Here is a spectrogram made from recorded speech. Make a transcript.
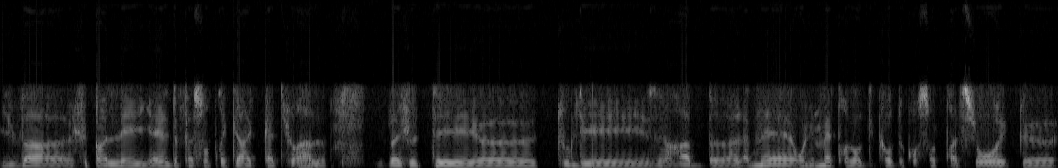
il va, je vais parler Yael de façon très caricaturale, va jeter euh, tous les Arabes à la mer ou les mettre dans des camps de concentration et que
